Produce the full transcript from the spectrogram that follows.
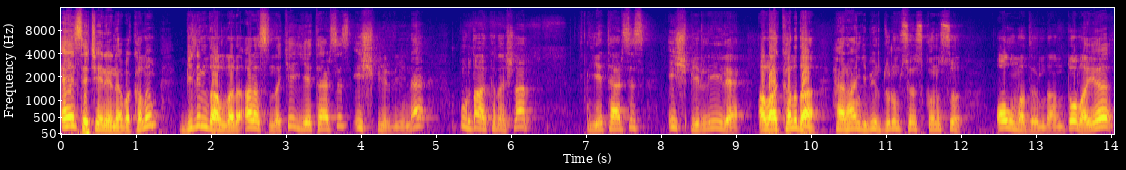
E seçeneğine bakalım. Bilim dalları arasındaki yetersiz işbirliğine. Burada arkadaşlar yetersiz işbirliğiyle alakalı da herhangi bir durum söz konusu olmadığından dolayı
